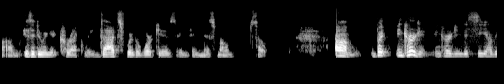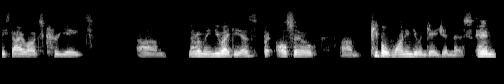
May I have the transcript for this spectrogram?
Um, is it doing it correctly? That's where the work is in, in this moment. So, um, but encouraging, encouraging to see how these dialogues create um, not only new ideas, but also um, people wanting to engage in this. And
